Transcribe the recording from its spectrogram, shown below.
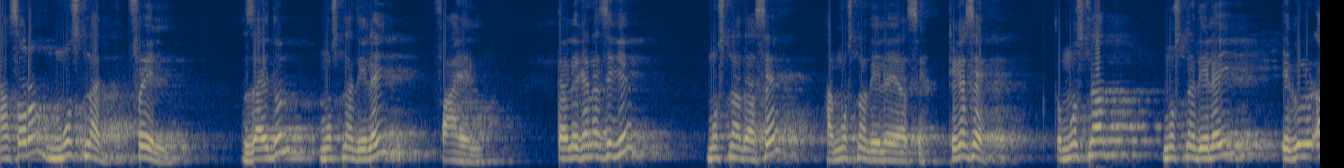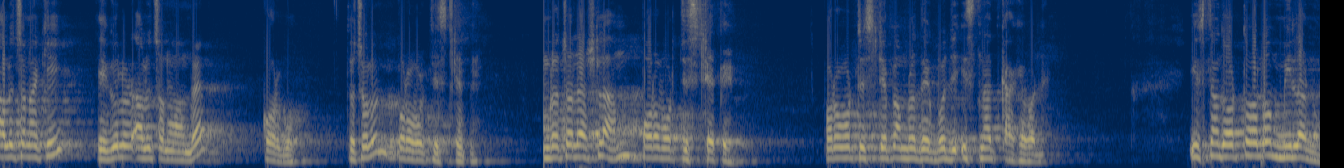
নাসর মুসনাদ ফেল জাইদুন মুসনাদ ইলাই ফাইল। তাহলে এখানে আছে কি মুসনাদ আছে আর মুসনাদ ইলাই আছে, ঠিক আছে? তো মুসনাদ মুসনাদ ইলাই এগুলোর আলোচনা কি? এগুলোর আলোচনা আমরা করব। তো চলুন পরবর্তী স্টেপে আমরা চলে আসলাম পরবর্তী স্টেপে পরবর্তী স্টেপ আমরা দেখব যে ইসনাদ কাকে বলে? ইসনাদ অর্থ হলো মিলানো।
